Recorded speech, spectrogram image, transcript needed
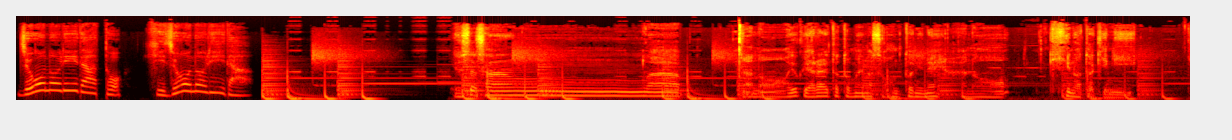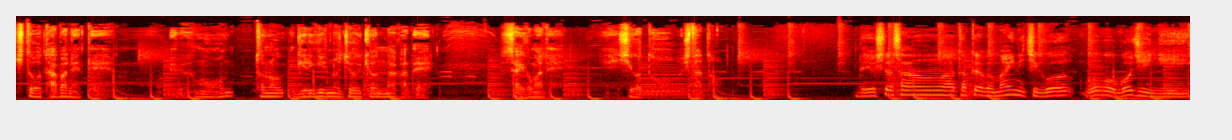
情のリーダーと非常のリーダー。吉田さんはあのよくやられたと思います本当にね。あの危機の時に人を束ねてもう本当のギリギリの状況の中で最後まで仕事をしたと。で吉田さんは例えば毎日午後5時に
